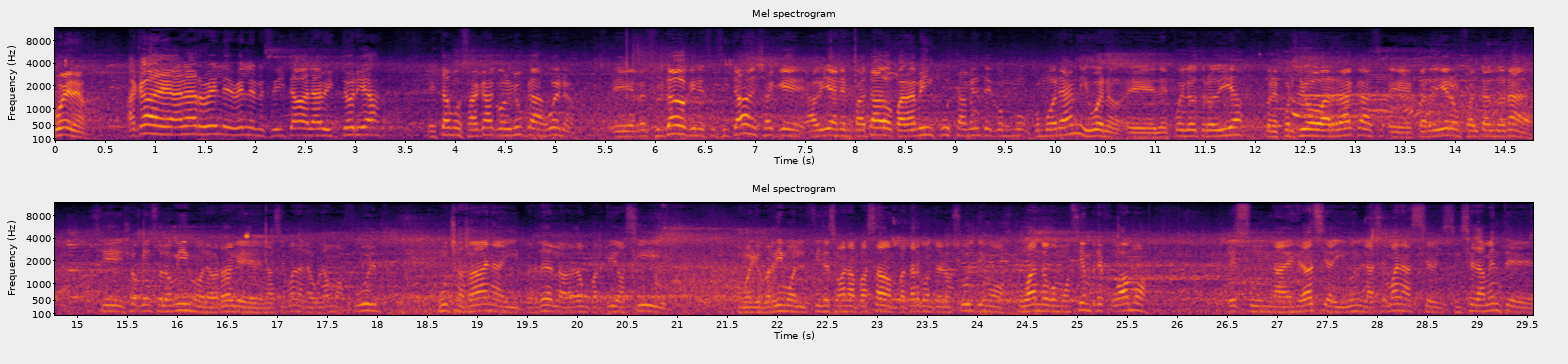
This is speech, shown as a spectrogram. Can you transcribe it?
Bueno, acaba de ganar Vélez, Vélez necesitaba la victoria. Estamos acá con Lucas, bueno, eh, resultado que necesitaban ya que habían empatado para mí injustamente con, con Morán y bueno, eh, después el otro día con Sportivo Barracas eh, perdieron faltando nada. Sí, yo pienso lo mismo, la verdad que la semana laburamos a full, muchas ganas y perder la verdad un partido así, como el que perdimos el fin de semana pasado, empatar contra los últimos, jugando como siempre jugamos, es una desgracia y la semana se- sinceramente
